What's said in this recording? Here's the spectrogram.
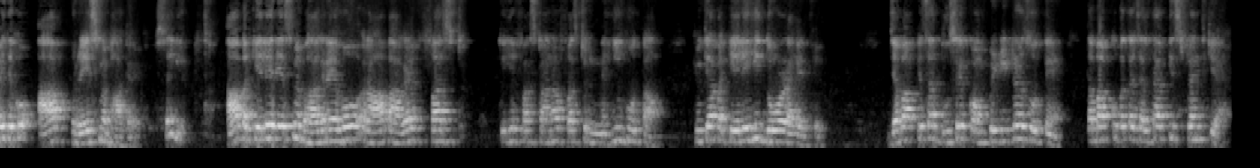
भाई देखो, आप रेस में भाग रहे हो, सही है। आप अकेले रेस में भाग रहे हो और आप आ गए फ़र्स्ट तो ये फ़र्स्ट आना फ़र्स्ट नहीं होता, क्योंकि आप अकेले ही दौड़ रहे थे। जब आपके साथ दूसरे कॉम्पिटिटर्स होते हैं, तब आपको पता चलता है आपकी स्ट्रेंथ क्या है।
